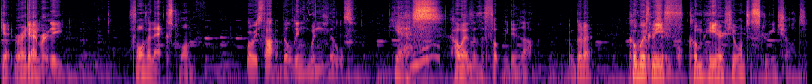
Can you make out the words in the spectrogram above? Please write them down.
get ready, get ready for the next one. where we start building windmills. Yes. However the fuck we do that. I'm gonna come with Pretty me. F- come here if you want a screenshot.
